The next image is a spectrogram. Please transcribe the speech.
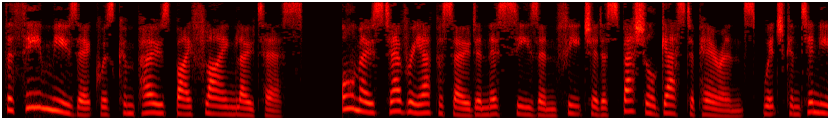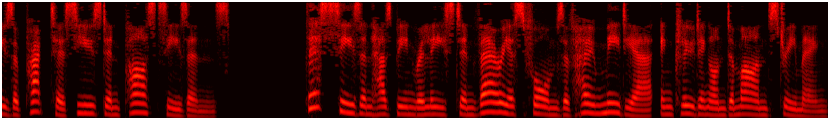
The theme music was composed by Flying Lotus. Almost every episode in this season featured a special guest appearance, which continues a practice used in past seasons. This season has been released in various forms of home media, including on-demand streaming.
